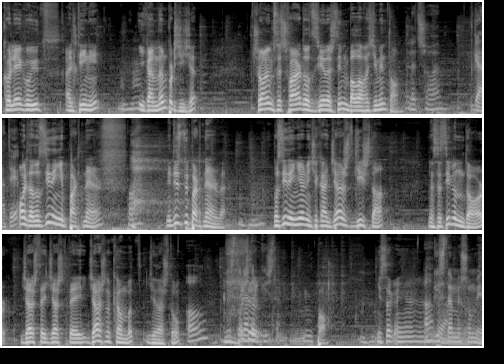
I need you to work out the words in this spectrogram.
kolegu yt Altini mm -hmm. i kanë dhënë përgjigjet. Shohim se çfarë do të zgjedhësh ti në ballafaqimin tonë. Le të shohim. Gati. Olta do zgjidhni një partner. Po. Midis dy partnerëve. Mm -hmm. Do zgjidhni njërin që ka 6 gishta Në secilën dorë, 6 këtej, 6 këtej, 6 në këmbët, gjithashtu. Oh, 24 gishta. Mm, po. 24 mhm. ah, gishta më shumë.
